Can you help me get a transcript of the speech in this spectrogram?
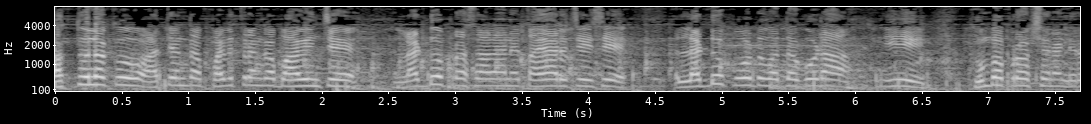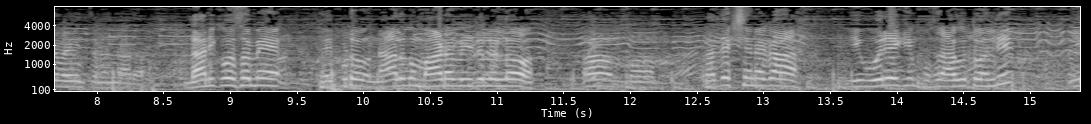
భక్తులకు అత్యంత పవిత్రంగా భావించే లడ్డూ ప్రసాదాన్ని తయారు చేసే లడ్డూ పోటు వద్ద కూడా ఈ కుంభ ప్రోక్షణ నిర్వహించనున్నారు. దానికోసమే ఇప్పుడు నాలుగు మాడ వీధులలో ప్రదక్షిణగా ఈ ఊరేగింపు సాగుతోంది. ఈ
